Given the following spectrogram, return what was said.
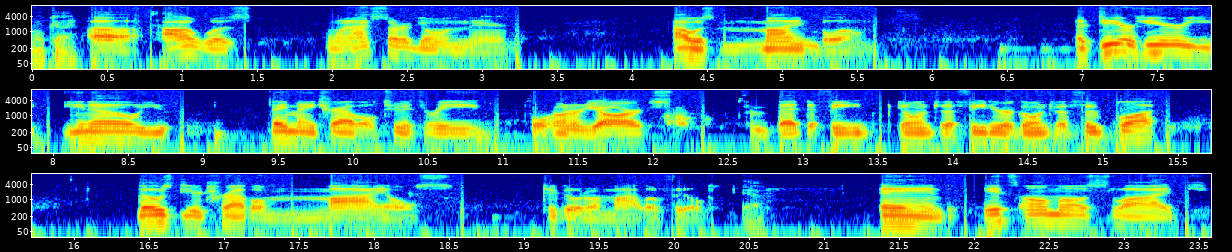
Okay. Uh, I was when I started going there, I was mind blown. A deer here, you, you know, you they may travel two or three, four hundred yards from bed to feed, going to a feeder or going to a food plot. Those deer travel miles to go to a milo field. Yeah. And it's almost like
